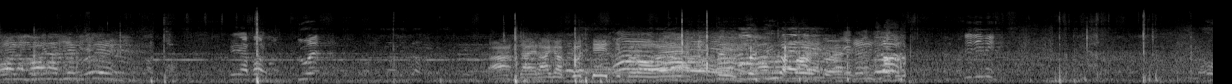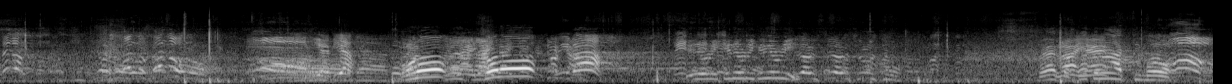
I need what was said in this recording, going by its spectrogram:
Buona, buona, vieni, vieni! Ah, dai raga, più attenti però, eh! Eh! Vedi, vedi. Fallo, fallo. Via, via! Solo, solo. lì, chiedilo lì! Aspetta, aspetta eh. un attimo. Oh.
